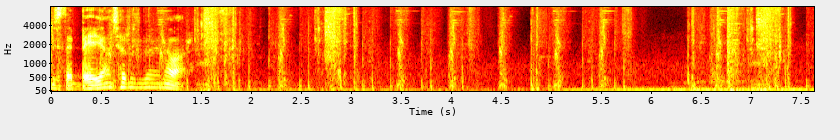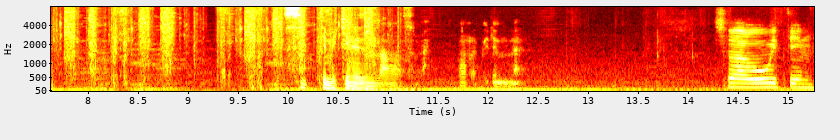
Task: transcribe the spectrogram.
Biz de B'yi açarız be ne var? Siktim ikinizin de Go with him.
